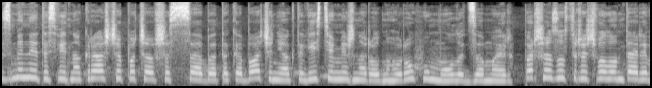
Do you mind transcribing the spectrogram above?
Змінити світ на краще, почавши з себе. Таке бачення активістів міжнародного руху Молодь за мир. Перша зустріч волонтерів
